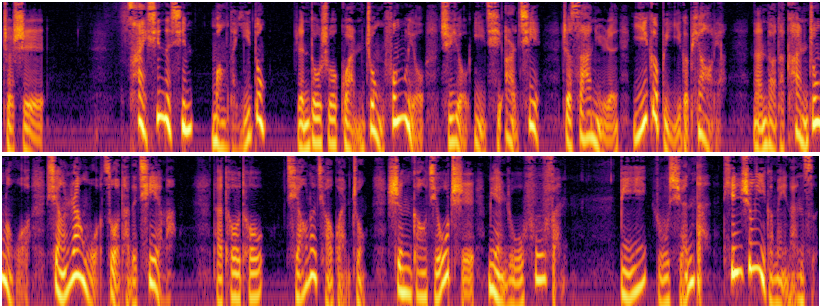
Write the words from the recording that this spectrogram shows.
这是蔡新的心猛地一动。人都说管仲风流，娶有一妻二妾，这仨女人一个比一个漂亮。难道他看中了我，想让我做他的妾吗？他偷偷瞧了瞧管仲，身高九尺，面如敷粉，鼻如悬胆，天生一个美男子，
